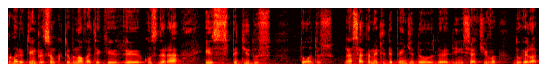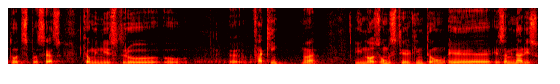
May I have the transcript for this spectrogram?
Agora, eu tenho a impressão que o tribunal vai ter que uh, considerar esses pedidos todos. Né? Certamente depende do, da de iniciativa do relator desse processo, que é o ministro uh, Faquim, não é? E nós vamos ter que, então, é, examinar isso.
